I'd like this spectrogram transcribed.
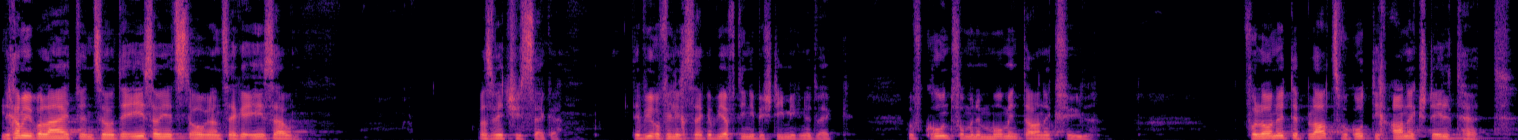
Und ich habe mir überlegt, wenn so der Esau jetzt da wäre und sagen, Esau, was willst du uns sagen? Der würde vielleicht sagen, wirf deine Bestimmung nicht weg. Aufgrund von einem momentanen Gefühl. Verlor nicht den Platz, wo Gott dich angestellt hat.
